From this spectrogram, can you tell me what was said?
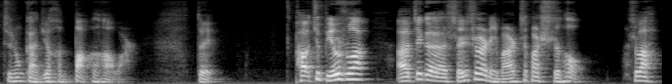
这种感觉很棒，很好玩。对，好，就比如说啊，这个神社里面这块石头是吧？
